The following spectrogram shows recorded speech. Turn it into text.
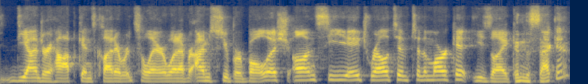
DeAndre Hopkins, Clyde Edwards-Helaire, whatever. I'm super bullish on CEH relative to the market. He's like in the second.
